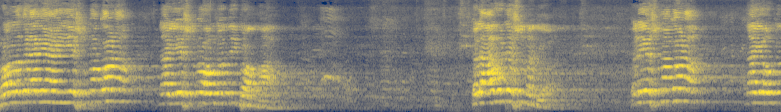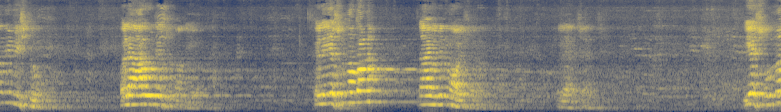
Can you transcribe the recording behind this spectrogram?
ପ୍ରହ୍ଲାଦ କହିଲେ ଆଜ୍ଞା ଇଏ ଶୂନ କ'ଣ ନା ଇଏ ଶୂନ ହେଉଛନ୍ତି ବ୍ରହ୍ମା कहले आ गोटे सुना दियो कहले ये सुना कौन ना ये हो तो विष्णु कहले आ गोटे सुना दियो कहले ये सुना कौन ना ये हो तो महेश्वर कहले अच्छा ये सुनना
